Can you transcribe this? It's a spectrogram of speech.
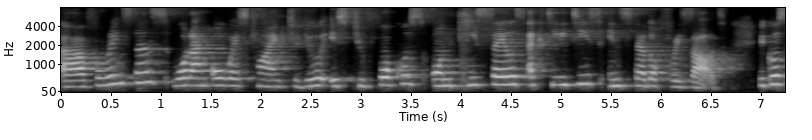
Uh, for instance, what I'm always trying to do is to focus on key sales activities instead of results, because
